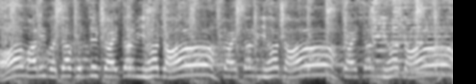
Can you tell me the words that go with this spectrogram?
હા, મારી બજાપુરની ટાઈગર વિહત. હા ટાઈગર વિહત. હા ટાઈગર વિહત. હા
